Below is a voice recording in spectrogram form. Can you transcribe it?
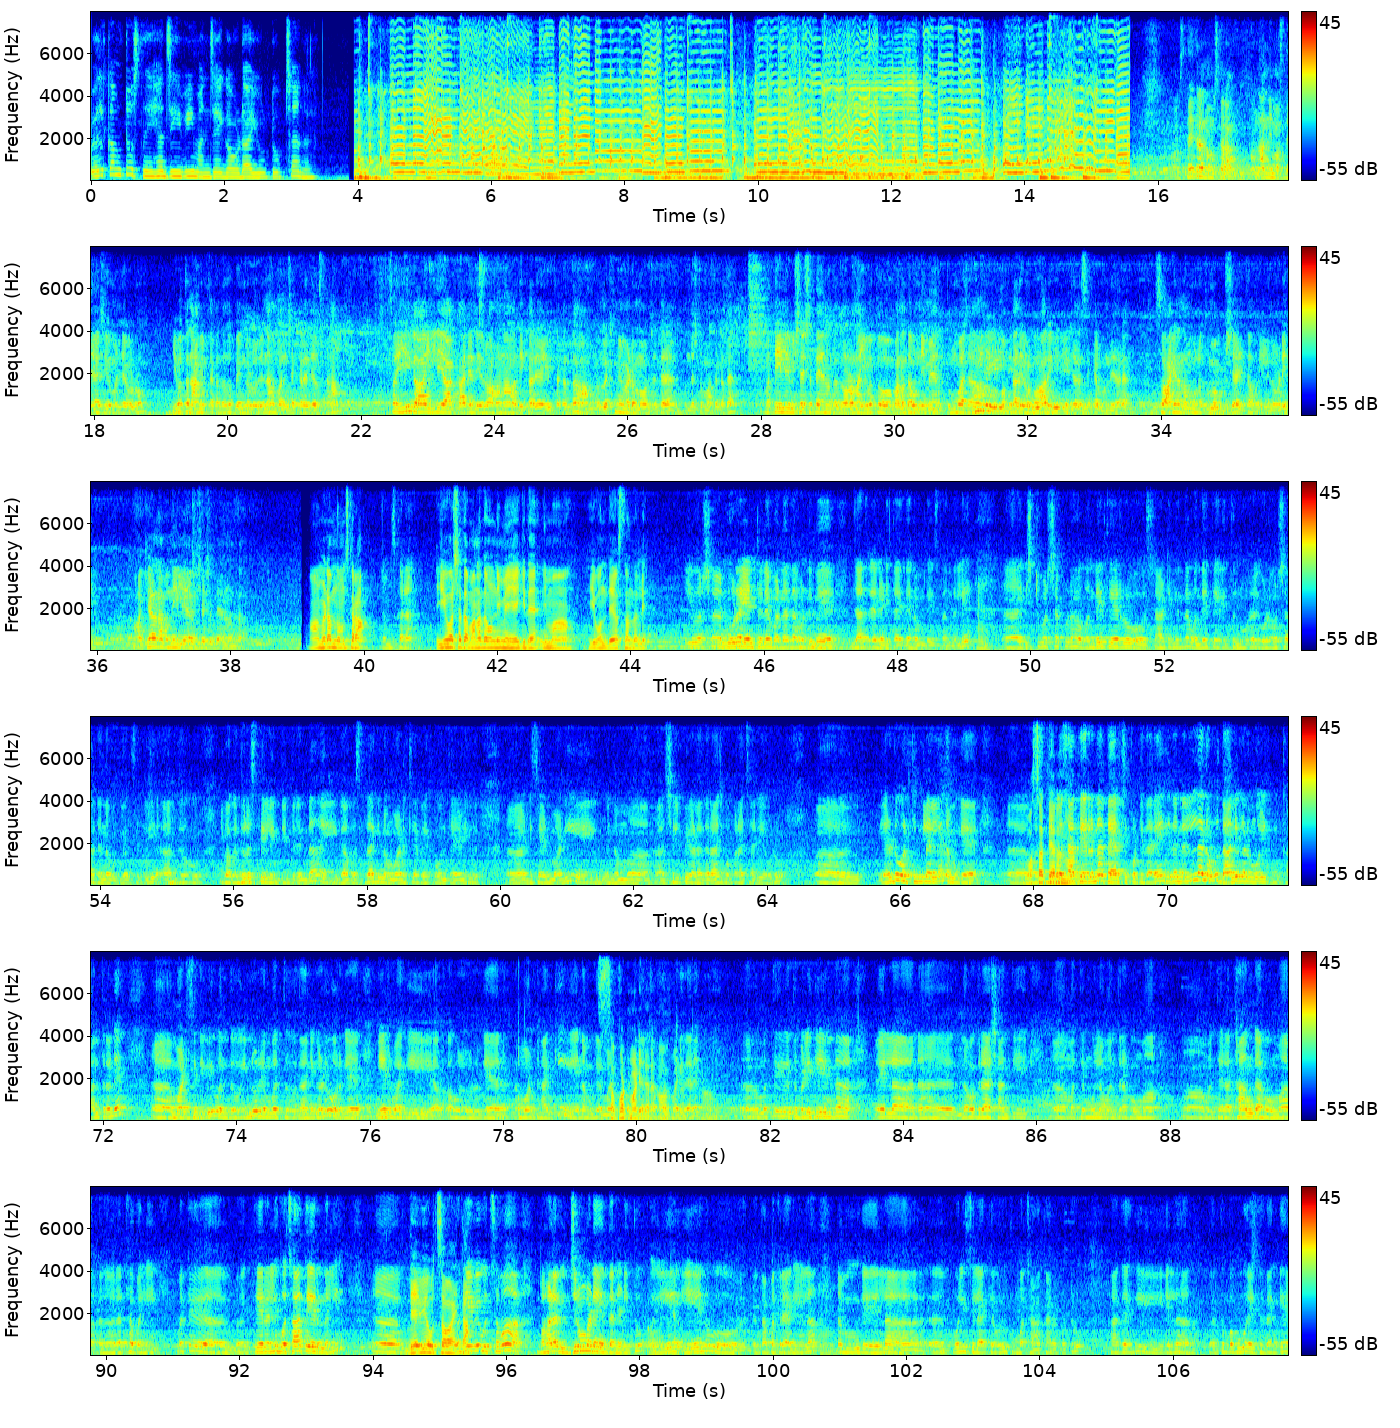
Welcome to ಸ್ನೇಹಜೀವಿ Manjegowda YouTube channel ಸ್ನೇಹಿತರೆ, ನಮಸ್ಕಾರ. ನಾನು ನಿಮ್ಮ ಸ್ನೇಹಜೀವಿ ಮಂಜೇಗೌಡರು ಇವತ್ತು ನಾವಿರ್ತಕ್ಕಂಥದ್ದು ಬೆಂಗಳೂರಿನ ಬನಶಂಕರಿ ದೇವಸ್ಥಾನ. ಸೊ ಈಗ ಇಲ್ಲಿಯ ಕಾರ್ಯನಿರ್ವಹಣಾ ಅಧಿಕಾರಿಯಾಗಿರ್ತಕ್ಕಂಥ ಲಕ್ಷ್ಮೀ ಮೇಡಮ್ ಅವ್ರ ಜೊತೆ ಒಂದಷ್ಟು ಮಾತುಕತೆ. ಮತ್ತು ಇಲ್ಲಿ ವಿಶೇಷತೆ ಏನಂತ ನೋಡೋಣ. ಇವತ್ತು ಬನದ ಹುಣ್ಣಿಮೆ ತುಂಬ ಜನ ಭಕ್ತಾದಿಗಳು ಭಾರಿ ಜನಸಂಖ್ಯೆ ಬಂದಿದ್ದಾರೆ. ಸೊ ಹಾಗೆ ನಮಗೂ ತುಂಬ ಖುಷಿ ಆಯ್ತು. ಇಲ್ಲಿ ನೋಡಿ. ಕೇಳೋಣ ಬನ್ನಿ ಇಲ್ಲಿಯ ವಿಶೇಷತೆ ಏನು ಅಂತ. ಹಾಂ ಮೇಡಮ್ ನಮಸ್ಕಾರ. ನಮಸ್ಕಾರ. ಈ ವರ್ಷದ ಬನದ ಹುಣ್ಣಿಮೆ ಹೇಗಿದೆ ನಿಮ್ಮ ಈ ಒಂದು ದೇವಸ್ಥಾನದಲ್ಲಿ? ಈ ವರ್ಷ ನೂರ ಎಂಟನೇ ಬಣ್ಣದ ಹುಣ್ಣಿಮೆ ಜಾತ್ರೆ ನಡೀತಾ ಇದೆ ನಮ್ಮ ದೇವಸ್ಥಾನದಲ್ಲಿ. ಇಷ್ಟು ವರ್ಷ ಕೂಡ ಒಂದೇ ತೇರು ಸ್ಟಾರ್ಟಿಂಗ್ ಇಂದ ಒಂದೇ ತೇರಿತ್ತು. ನೂರ ಏಳು ವರ್ಷ ಅದನ್ನು ಉಪಯೋಗಿಸಿದ್ವಿ. ಅದು ಇವಾಗ ದುರಸ್ತಿಯಲ್ಲಿ ಇದ್ದಿದ್ದರಿಂದ ಈಗ ಹೊಸದಾಗಿ ನಾವು ಮಾಡಿಸ್ಲೇಬೇಕು ಅಂತ ಹೇಳಿ ಡಿಸೈಡ್ ಮಾಡಿ ನಮ್ಮ ಶಿಲ್ಪಿಗಳಾದ ರಾಜಗೋಪಾಲಾಚಾರಿ ಅವರು ಎರಡೂವರೆ ತಿಂಗಳಲ್ಲೇ ನಮಗೆ ಹೊಸ ತೇರನ್ನ ತಯಾರಿಸಿ ಕೊಟ್ಟಿದ್ದಾರೆ ಇದನ್ನೆಲ್ಲ ನಾವು ದಾನಿಗಳ ಮೂಲ ಮುಖಾಂತರನೇ ಮಾಡಿಸಿದ್ದೀವಿ ಒಂದು ಇನ್ನೂರ ಎಂಬತ್ತು ದಾನಿಗಳು ಅವ್ರಿಗೆ ನೇರವಾಗಿ ಅವ್ರಿಗೆ ಅಮೌಂಟ್ ಹಾಕಿ ನಮಗೆ ಮಾಡಿದ್ದಾರೆ. ಸಪೋರ್ಟ್ ಮಾಡಿದ್ದಾರೆ. ಮತ್ತು ಇವತ್ತು ಬೆಳಿಗ್ಗೆಯಿಂದ ಎಲ್ಲ ನವಗ್ರಹ ಶಾಂತಿ ಮತ್ತು ಮೂಲಮಂತ್ರ ಹೋಮ ಮತ್ತು ರಥಾಂಗ ಹೋಮ ರಥಬಲಿ ಮತ್ತೆ ತೇರಲ್ಲಿ ಹೊಸ ತೇರಿನಲ್ಲಿ ದೇವಿ ದೇವಿಯ ಉತ್ಸವ ದೇವಿ ಉತ್ಸವ ಬಹಳ ವಿಜೃಂಭಣೆಯಿಂದ ನಡೀತು. ಏನು ತಾಪತ್ರೆ ಆಗಲಿಲ್ಲ. ನಮಗೆ ಎಲ್ಲ ಪೊಲೀಸ್ ಇಲಾಖೆಯವರು ತುಂಬ ಸಹಕಾರ ಕೊಟ್ಟರು ಹಾಗಾಗಿ ಎಲ್ಲ ತುಂಬ ಹೂವು ಎತ್ತಿದಂಗೆ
